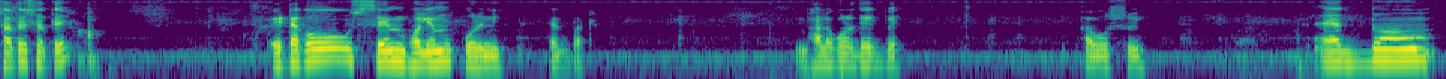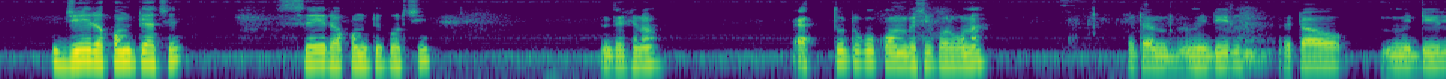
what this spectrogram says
সাথে সাথে এটাকেও সেম ভলিউম করে নিই একবার। ভালো করে দেখবে। অবশ্যই। একদম যে রকমটি আছে সেই রকমটি করছি। দেখে নাও। এতটুকু কম বেশি করব না। এটা মিডিল এটাও মিডিল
